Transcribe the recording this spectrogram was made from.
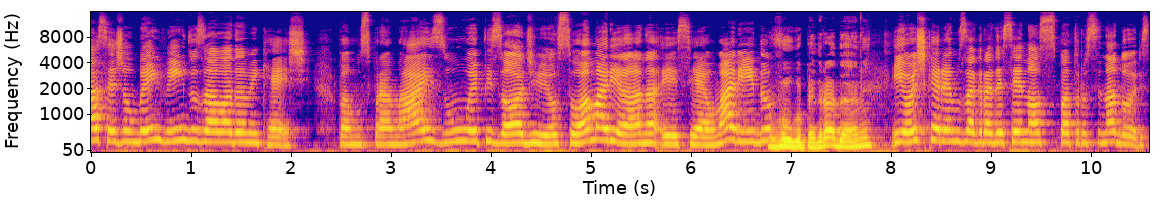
Olá, sejam bem-vindos ao Adami Cash. Vamos para mais um episódio. Eu sou a Mariana, esse é o marido. Vulgo Pedro Adami. E hoje queremos agradecer nossos patrocinadores.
